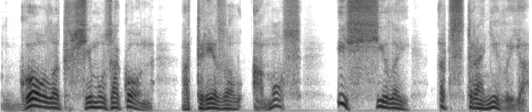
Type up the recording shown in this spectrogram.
голод всему закон!» — отрезал Амос и с силой отстранил ее.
